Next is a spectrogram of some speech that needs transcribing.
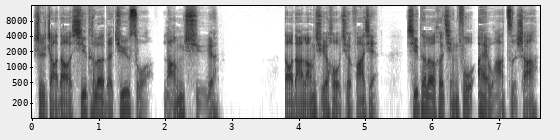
是找到希特勒的居所狼穴。到达狼穴后，却发现希特勒和情妇艾娃自杀，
